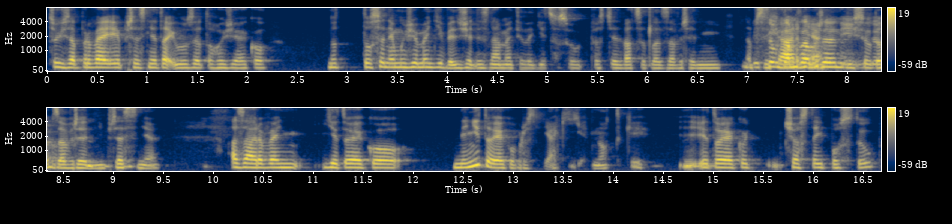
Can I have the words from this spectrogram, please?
Což za prvé je přesně ta iluze toho, že jako no to se nemůžeme divit, že neznáme ty lidi, co jsou prostě 20 let zavřený na Když jsou tam zavřený, Když jsou tam jo? zavřený, přesně. A zároveň je to jako, není to jako prostě nějaký jednotky. Je to jako častý postup.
